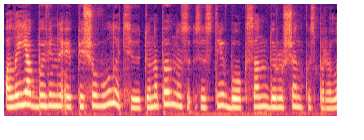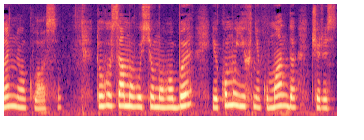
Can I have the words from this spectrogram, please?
Але якби він е, пішов вулицею, то напевно зустрів би Оксану Дорошенко з паралельного класу, того самого 7 Б, якому їхня команда через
